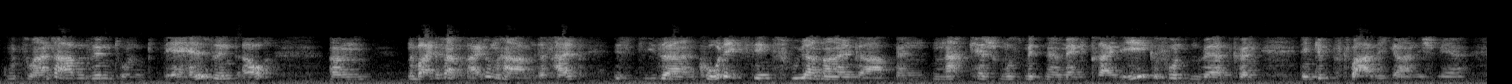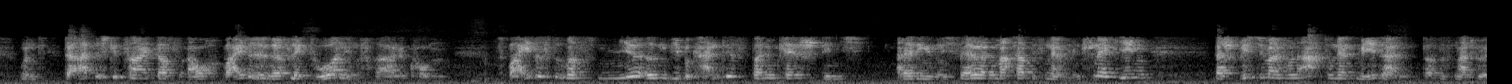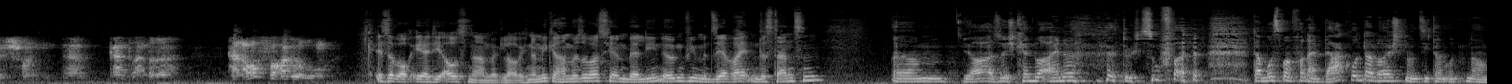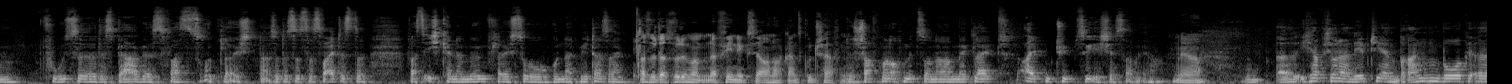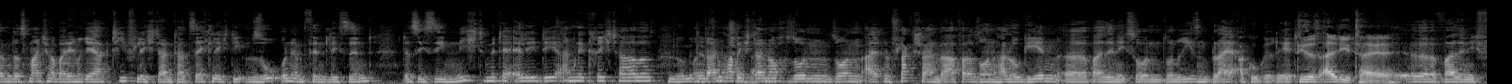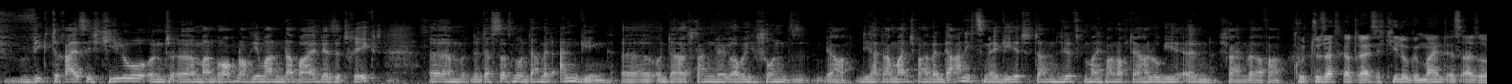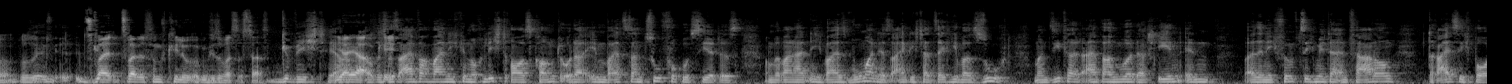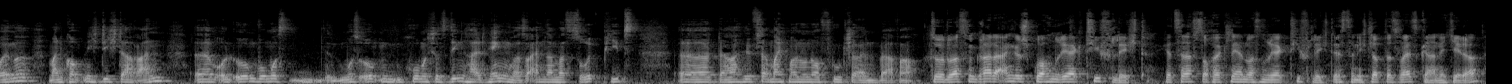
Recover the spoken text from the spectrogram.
gut zu handhaben sind und sehr hell sind auch, ähm, eine weite Verbreitung haben. Deshalb ist dieser Codex, den es früher mal gab, ein Nachtcache muss mit einer Mac 3D gefunden werden können, den gibt es quasi gar nicht mehr. Und da hat sich gezeigt, dass auch weitere Reflektoren in Frage kommen. Das weiteste, was mir irgendwie bekannt ist bei einem Cache, den ich allerdings nicht selber gemacht habe, ist in der Münchner Gegend. Da spricht jemand von 800 Metern. Das ist natürlich schon eine ganz andere Herausforderung. Ist aber auch eher die Ausnahme, glaube ich. Na, Mika, haben wir sowas hier in Berlin irgendwie mit sehr weiten Distanzen? Ähm, ja, also ich kenne nur eine durch Zufall. Da muss man von einem Berg runterleuchten und sieht dann unten am Fuße des Berges was zurückleuchten. Also das ist das weiteste, was ich kenne. Mögen vielleicht so 100 Meter sein. Also das würde man mit einer Phoenix ja auch noch ganz gut schaffen. Das schafft man auch mit so einer MacLight alten Typ, wie ich es habe, ja. Ja. Also ich habe schon erlebt hier in Brandenburg, ähm, dass manchmal bei den Reaktivlichtern tatsächlich die so unempfindlich sind, dass ich sie nicht mit der LED angekriegt habe. Nur mit und dann habe ich da noch so einen, so einen alten Flakscheinwerfer, so ein Halogen, äh, weiß ich nicht, so ein, so ein riesen Bleiakkugerät. Dieses Aldi-Teil. äh, weiß ich nicht, wiegt 30 Kilo und äh, man braucht noch jemanden dabei, der sie trägt, dass das nun damit anging. Äh, und da standen wir, glaube ich, schon, ja, die hat da manchmal, wenn gar nichts mehr geht, dann hilft manchmal noch der Halogen-Scheinwerfer. Gut, du sagst gerade 30 Kilo gemeint ist, also so zwei, zwei bis fünf Kilo, irgendwie sowas ist das. Gewicht, ja. Ja, ja, Also okay. es ist einfach, weil nicht genug Licht rauskommt oder eben weil es dann zu fokussiert ist. Und wenn man halt nicht weiß, wo man jetzt eigentlich tatsächlich was sucht, man sieht halt einfach nur, da stehen in, weiß ich nicht, 50 Meter Entfernung 30 Bäume, man kommt nicht dichter ran äh, und irgendwo muss, muss irgendein komisches Ding halt hängen, was einem dann was zurückpiepst. Äh, da hilft dann manchmal nur noch Flutscheinwerfer. So, du hast nun gerade angesprochen Reaktivlicht. Jetzt darfst du doch erklären, was ein Reaktivlicht ist, denn ich glaube, das weiß gar nicht jeder.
